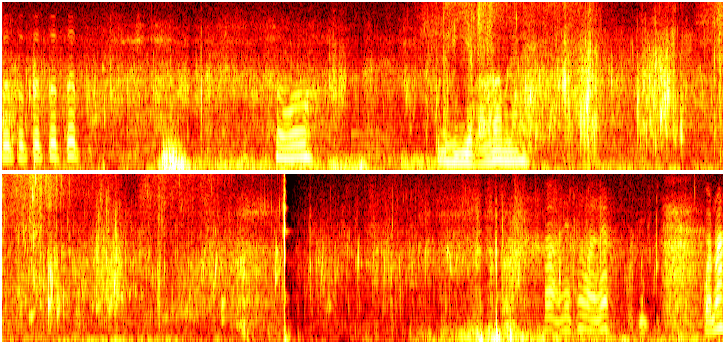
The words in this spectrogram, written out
ปึ๊บปึ๊บปึ๊บปึ๊บปึ๊บโอ้ กูจะเหยียบเอาแล้วไปแล้วอะนี่ข้างหลังเนี่ยกดมา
